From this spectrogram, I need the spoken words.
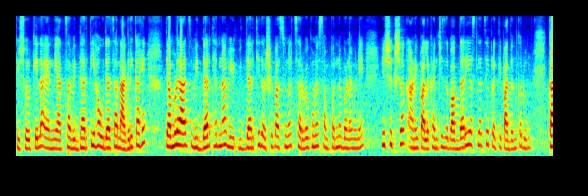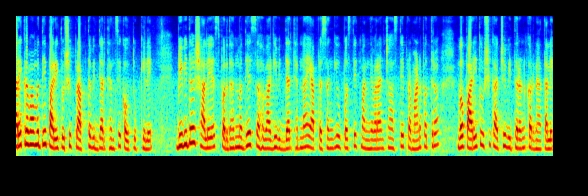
किशोर केला यांनी आजचा विद्यार्थी हा उद्याचा नागरिक आहे. त्यामुळे आज विद्यार्थ्यांना वि विद्यार्थी दशेपासूनच सर्व गुण संपन्न बनविणे ही शिक्षक आणि पालक पालकांची जबाबदारी असल्याचे प्रतिपादन करून कार्यक्रमामध्ये पारितोषिक प्राप्त विद्यार्थ्यांचे कौतुक केले. विविध शालेय स्पर्धांमध्ये सहभागी विद्यार्थ्यांना या प्रसंगी उपस्थित मान्यवरांच्या हस्ते प्रमाणपत्र व पारितोषिकाचे वितरण करण्यात आले.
